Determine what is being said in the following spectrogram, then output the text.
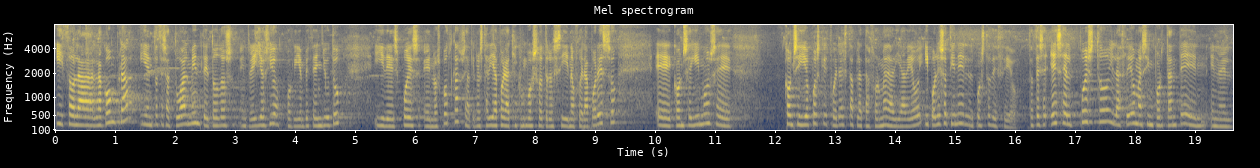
hizo la, compra y entonces actualmente todos, entre ellos yo, porque yo empecé en YouTube y después en los podcasts, o sea que no estaría por aquí con vosotros si no fuera por eso, eh, conseguimos, eh, consiguió pues que fuera esta plataforma de a día de hoy y por eso tiene el puesto de CEO. Entonces es el puesto y la CEO más importante en, en el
